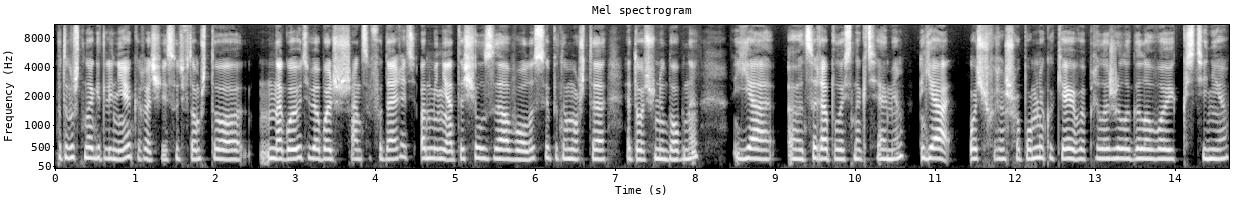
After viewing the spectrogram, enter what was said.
потому что ноги длиннее, короче, и суть в том, что ногой у тебя больше шансов ударить. Он меня тащил за волосы, потому что это очень удобно. Я э, царапалась ногтями. Я очень хорошо помню, как я его приложила головой к стене,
